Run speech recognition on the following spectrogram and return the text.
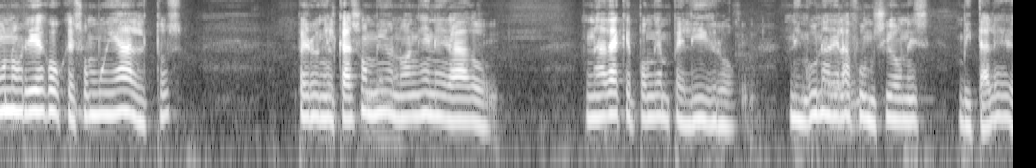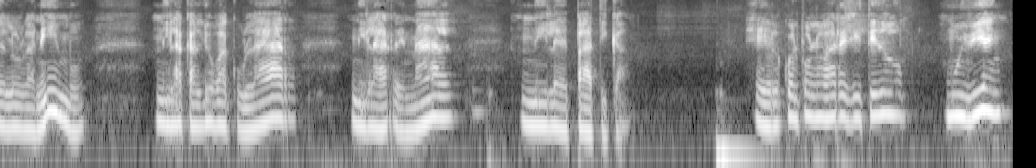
unos riesgos que son muy altos, pero en el caso mío no han generado nada que ponga en peligro ninguna de las funciones vitales del organismo, ni la cardiovascular, ni la renal, ni la hepática. El cuerpo lo ha resistido muy bien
